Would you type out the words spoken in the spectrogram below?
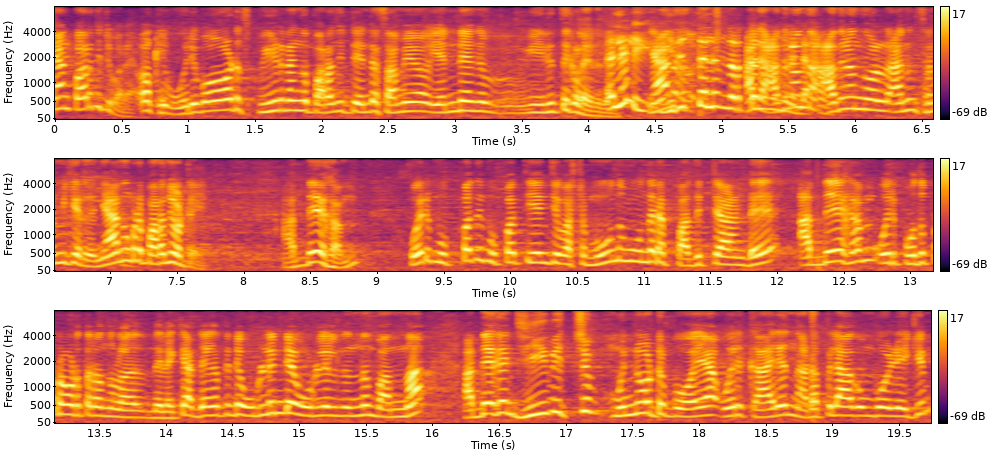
ഞാൻ പറഞ്ഞിട്ട് പറയാം. ഓക്കെ. ഒരുപാട് സ്പീഡിനങ്ങ് പറഞ്ഞിട്ട് എന്റെ സമയം എന്നെ അങ്ങ് ഇരുത്തി കളയരുത് അല്ലല്ല, ഞാൻ- ഇരുത്തലും നിർത്തലും അല്ല, അതിനൊന്നും അതിനൊന്നും അതിനും ശ്രമിക്കരുത്. ഞാനും കൂടെ പറഞ്ഞോട്ടെ. അദ്ദേഹം ഒരു മുപ്പത് മുപ്പത്തിയഞ്ച് വർഷം മൂന്ന് മൂന്നര പതിറ്റാണ്ട് അദ്ദേഹം ഒരു പൊതുപ്രവർത്തനം എന്നുള്ള നിലയ്ക്ക് അദ്ദേഹത്തിന്റെ ഉള്ളിന്റെ ഉള്ളിൽ നിന്നും വന്ന അദ്ദേഹം ജീവിച്ചും മുന്നോട്ട് പോയ ഒരു കാര്യം നടപ്പിലാകുമ്പോഴേക്കും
